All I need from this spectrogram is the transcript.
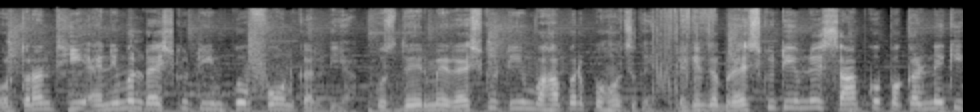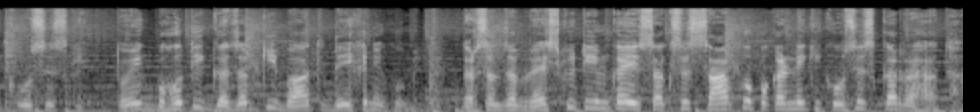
और तुरंत ही एनिमल रेस्क्यू टीम को फ़ोन कर दिया। कुछ देर में रेस्क्यू टीम वहाँ पर पहुँच गई, लेकिन जब रेस्क्यू टीम ने सांप को पकड़ने की कोशिश की तो एक बहुत ही गजब की बात देखने को मिली। दरअसल जब रेस्क्यू टीम का एक शख्स सांप को पकड़ने की कोशिश कर रहा था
